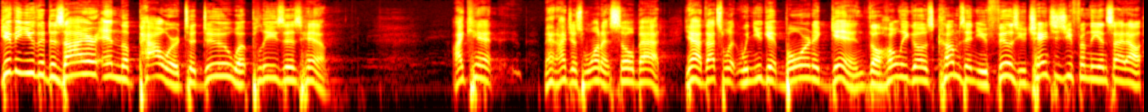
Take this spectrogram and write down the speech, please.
Giving you the desire and the power to do what pleases Him. I can't, man, I just want it so bad. Yeah, that's what, when you get born again, the Holy Ghost comes in you, fills you, changes you from the inside out.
